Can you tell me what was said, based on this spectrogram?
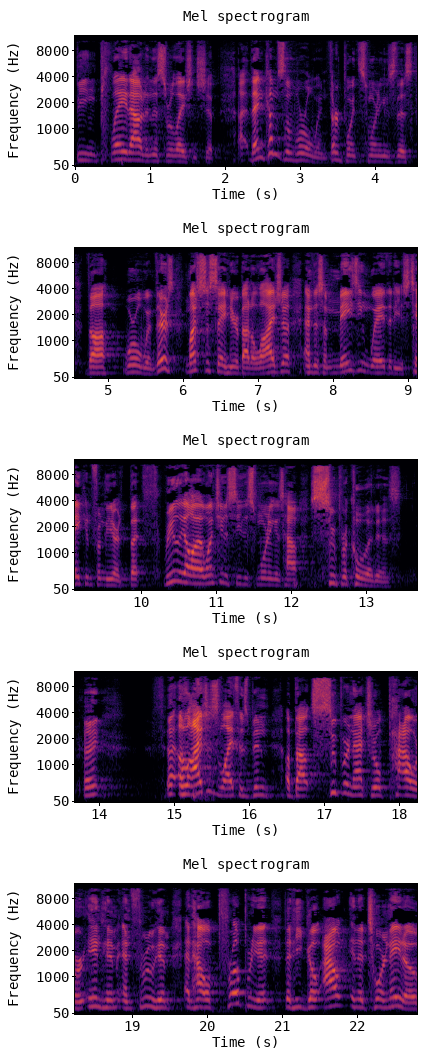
being played out in this relationship. Uh, then comes the whirlwind. Third point this morning is this the whirlwind. There's much to say here about Elijah and this amazing way that he is taken from the earth. But really, all I want you to see this morning is how super cool it is. Right? Uh, Elijah's life has been about supernatural power in him and through him, and how appropriate that he go out in a tornado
